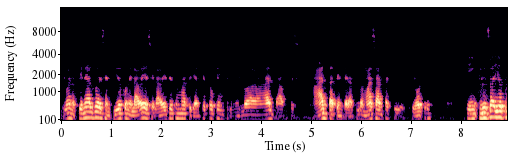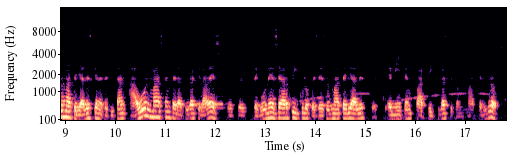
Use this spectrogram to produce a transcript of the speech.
Y bueno, tiene algo de sentido con el ABS. El ABS es un material que toca imprimirlo a alta, pues, a alta temperatura, más alta que, que otros incluso hay otros materiales que necesitan aún más temperatura que la vez. Entonces, pues, según ese artículo, pues esos materiales pues, emiten partículas que son más peligrosas.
